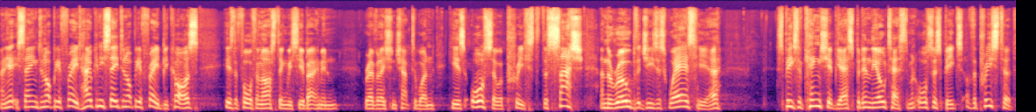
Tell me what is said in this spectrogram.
And yet he's saying, Do not be afraid. How can he say, Do not be afraid? Because here's the fourth and last thing we see about him in Revelation chapter 1, he is also a priest. The sash and the robe that Jesus wears here speaks of kingship, yes, but in the Old Testament also speaks of the priesthood,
